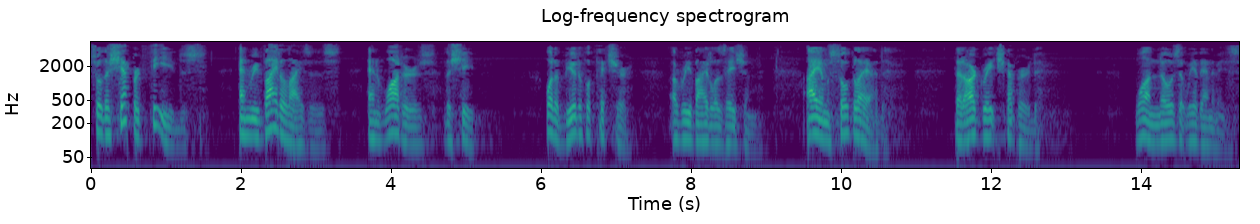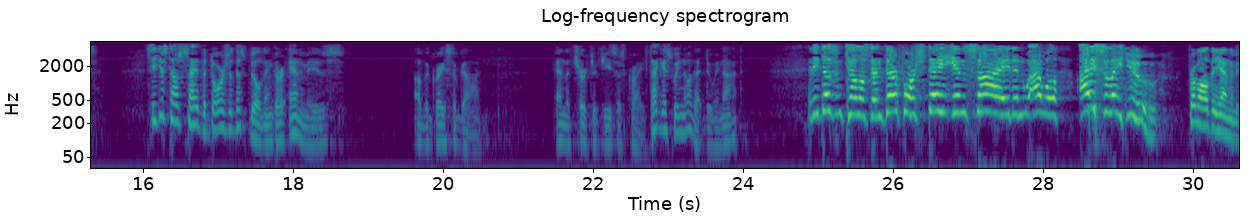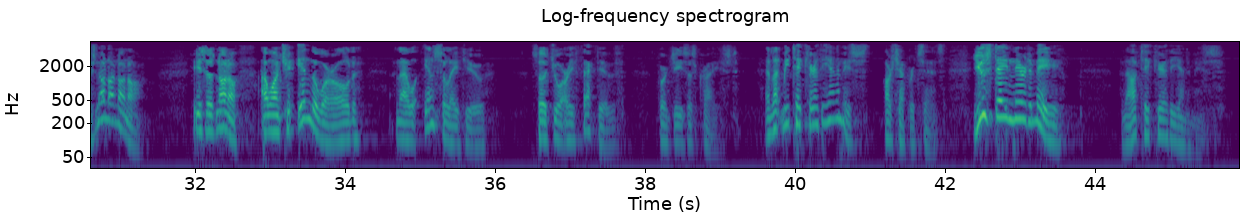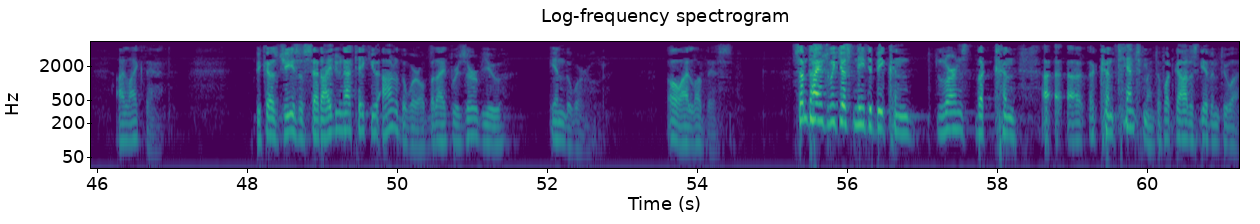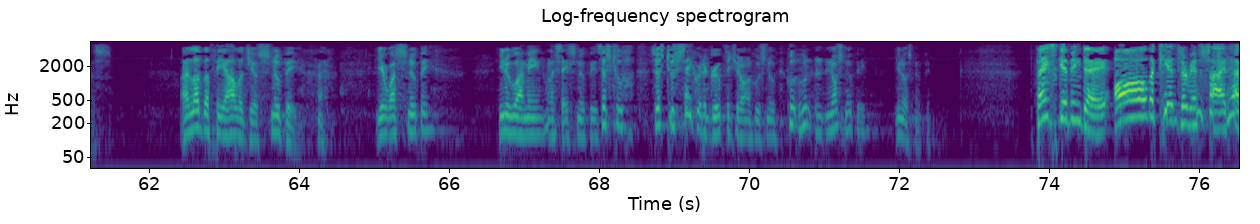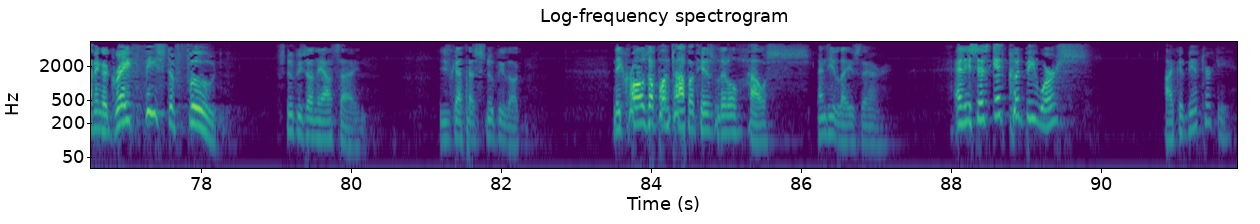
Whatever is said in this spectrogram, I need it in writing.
So the shepherd feeds and revitalizes and waters the sheep. What a beautiful picture of revitalization. I am so glad that our great shepherd, one, knows that we have enemies. See, just outside the doors of this building, there are enemies of the grace of God and the church of Jesus Christ. I guess we know that, do we not? And he doesn't tell us then, therefore stay inside and I will isolate you from all the enemies. No, no, no, no. He says, no, no. I want you in the world and I will insulate you so that you are effective for Jesus Christ. And let me take care of the enemies, our shepherd says. You stay near to me and I'll take care of the enemies. I like that. Because Jesus said, I do not take you out of the world, but I preserve you in the world. Oh, I love this. Sometimes we just need to be con- learn the con- uh, uh, uh, contentment of what God has given to us. I love the theology of Snoopy. you watch Snoopy? You know who I mean when I say Snoopy? Is this too, is this too sacred a group that you don't know who Snoopy? Who, who, you know Snoopy? You know Snoopy. Thanksgiving Day, all the kids are inside having a great feast of food. Snoopy's on the outside. He's got that Snoopy look. And he crawls up on top of his little house and he lays there. And he says, It could be worse. I could be a turkey.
